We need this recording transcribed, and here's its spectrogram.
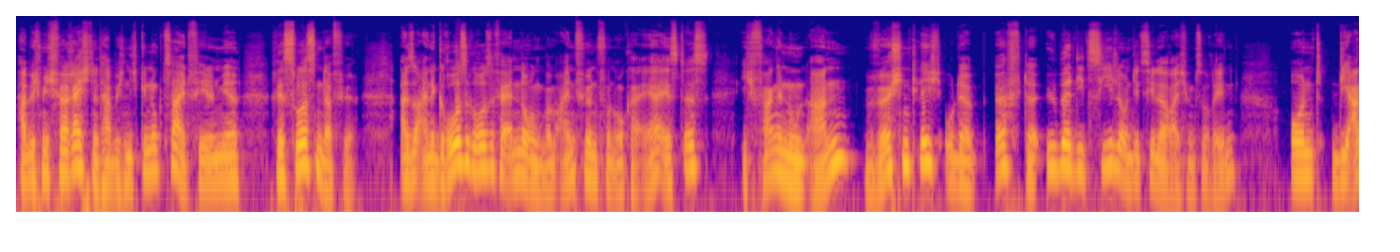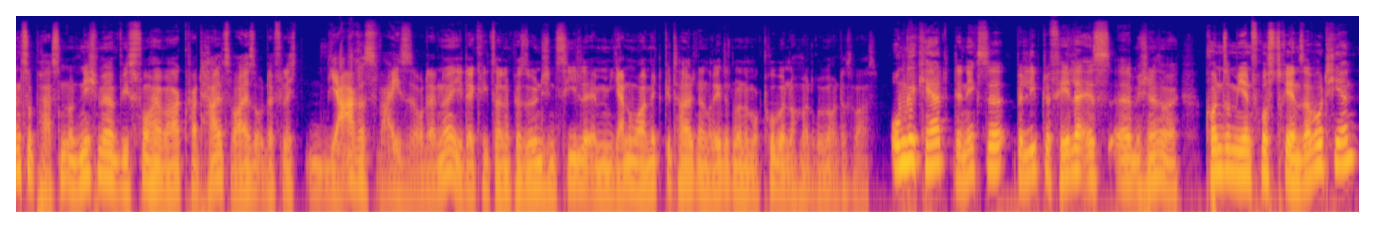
Habe ich mich verrechnet? Habe ich nicht genug Zeit? Fehlen mir Ressourcen dafür? Also eine große, große Veränderung beim Einführen von OKR ist es, ich fange nun an, wöchentlich oder öfter über die Ziele und die Zielerreichung zu reden und die anzupassen und nicht mehr, wie es vorher war, quartalsweise oder vielleicht jahresweise oder ne, jeder kriegt seine persönlichen Ziele im Januar mitgeteilt, dann redet man im Oktober nochmal drüber und das war's. Umgekehrt, der nächste beliebte Fehler ist, äh, ich nenne es mal, konsumieren, frustrieren, sabotieren.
